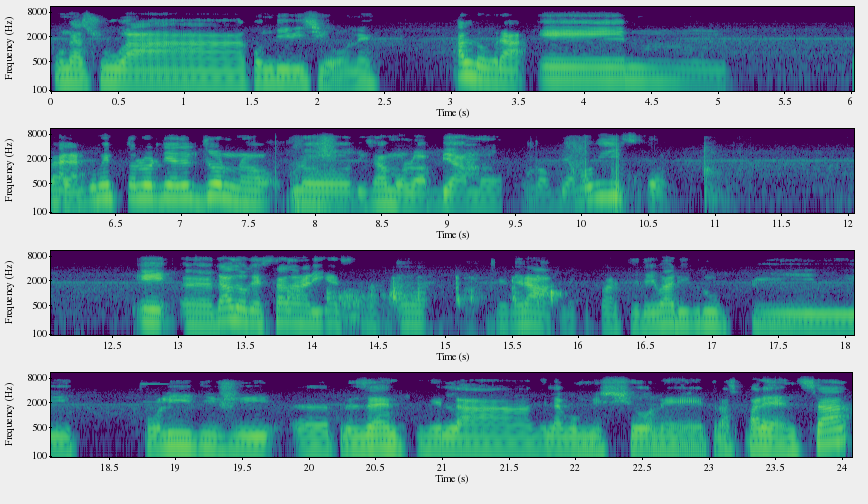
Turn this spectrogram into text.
una sua condivisione. Allora, ehm, l'argomento all'ordine del giorno lo, diciamo, lo, abbiamo, lo abbiamo visto e eh, dato che è stata una richiesta un po' generale da parte dei vari gruppi politici eh, presenti nella, nella commissione trasparenza.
